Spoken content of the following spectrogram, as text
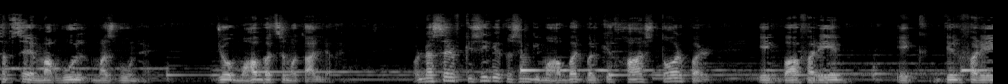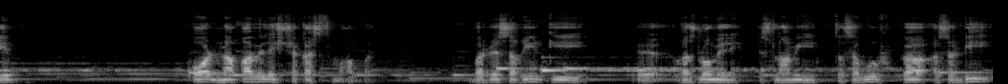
سب سے مقبول مضمون ہے، جو محبت سے متعلق ہے۔ اور نہ صرف کسی بھی قسم کی محبت، بلکہ خاص طور پر ایک با فریب ایک دل فریب اور ناقابل شکست محبت۔ بر صغیر کی غزلوں میں اسلامی تصوف کا اثر بھی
